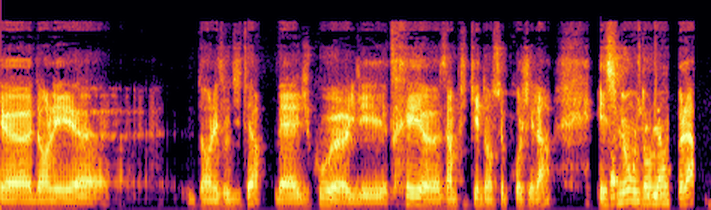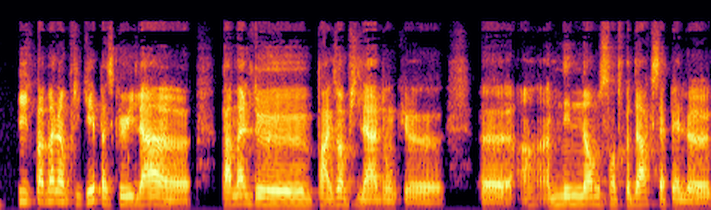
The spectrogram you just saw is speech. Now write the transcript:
euh, dans les euh, dans les auditeurs. Mais du coup, euh, il est très euh, impliqué dans ce projet-là. Et sinon, dans le monde de l'art, il est pas mal impliqué parce qu'il a euh, pas mal de, par exemple, il a donc euh, euh, un, un énorme centre d'art qui s'appelle euh,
